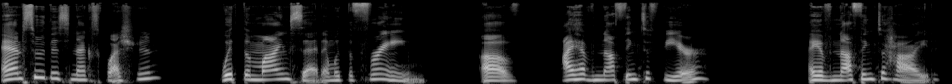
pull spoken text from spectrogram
Answer this next question with the mindset and with the frame of I have nothing to fear, I have nothing to hide,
